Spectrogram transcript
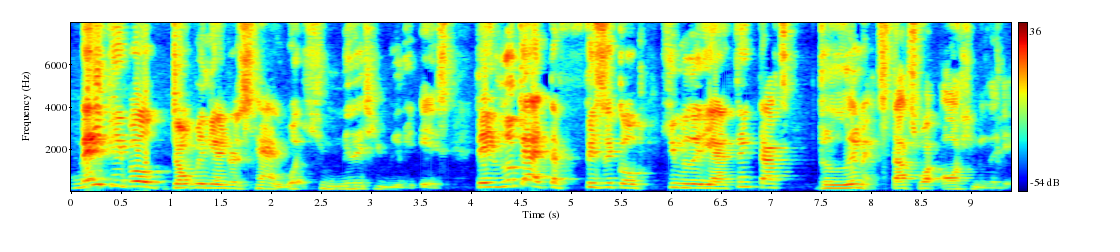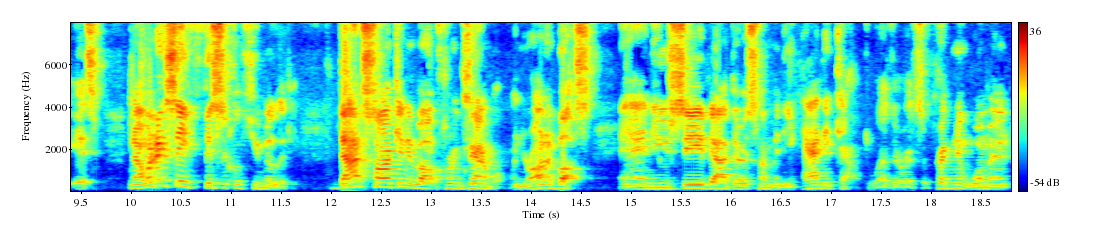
Many people don't really understand what humility really is. They look at the physical humility and think that's the limits. That's what all humility is. Now, when I say physical humility, that's talking about, for example, when you're on a bus and you see that there's somebody handicapped, whether it's a pregnant woman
